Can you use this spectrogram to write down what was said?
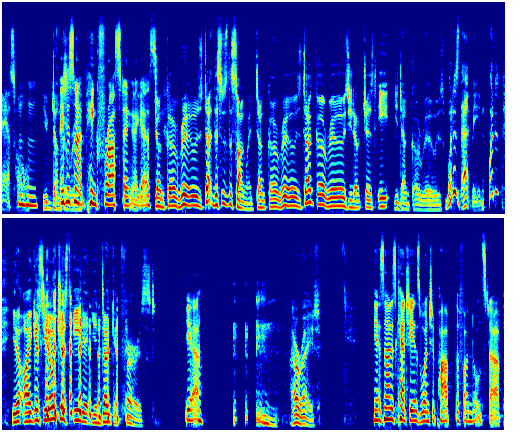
asshole. Mhm. You Dunkaroo. It's just not pink frosting, I guess. Dunkaroos. Dun- this was the song went Dunkaroos, Dunkaroos. You don't just eat, you Dunkaroos. What does that mean? What is you know? Oh, I guess you don't just eat it, you dunk it first. Yeah. All right. Yeah, it's not as catchy as once you pop, the fun don't stop.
